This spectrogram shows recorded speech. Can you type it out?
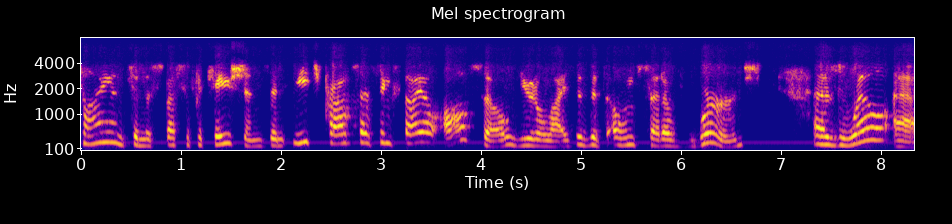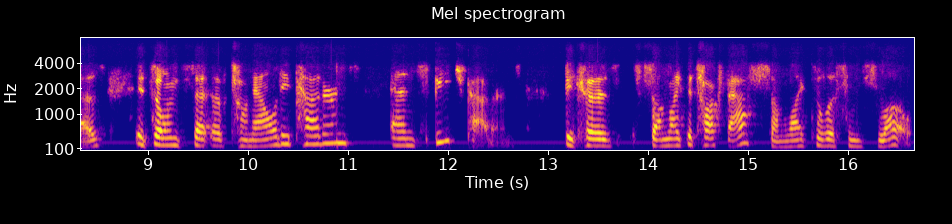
science and the specifications. And each processing style also utilizes its own set of words as well as its own set of tonality patterns and speech patterns because some like to talk fast, some like to listen slow.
